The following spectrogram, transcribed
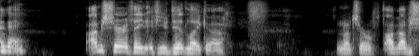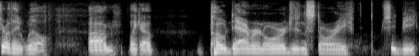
Okay. I'm sure if they if you did like a, I'm not sure. I'm, I'm sure they will. Um, like a Poe Dameron origin story. She'd be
